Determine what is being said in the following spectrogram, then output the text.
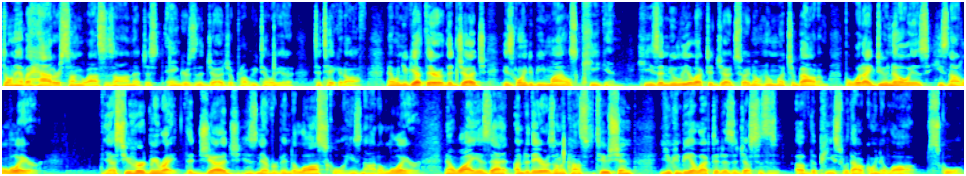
Don't have a hat or sunglasses on. That just angers the judge. He'll probably tell you to take it off. Now, when you get there, the judge is going to be Miles Keegan. He's a newly elected judge, so I don't know much about him. But what I do know is he's not a lawyer. Yes, you heard me right. The judge has never been to law school. He's not a lawyer. Now, why is that? Under the Arizona Constitution, you can be elected as a justice of the peace without going to law school.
